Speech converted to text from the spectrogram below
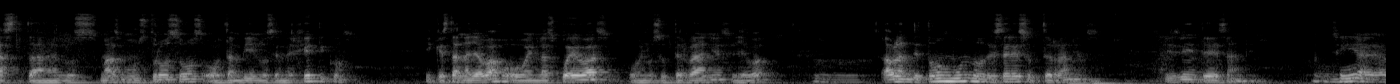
hasta los más monstruosos o también los energéticos, y que están allá abajo, o en las cuevas, o en los subterráneos, allá abajo. Mm. Hablan de todo un mundo de seres subterráneos, y es bien interesante. Sí, a,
